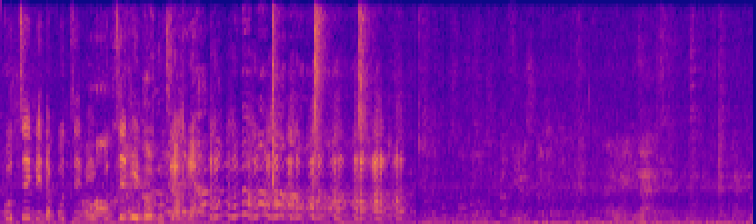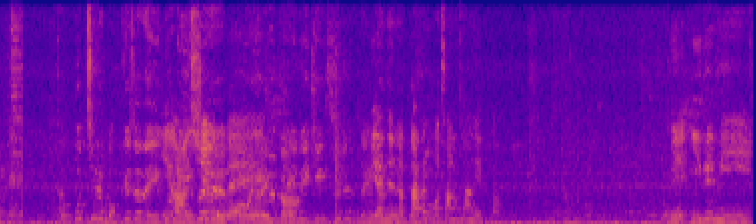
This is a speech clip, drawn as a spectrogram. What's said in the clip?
꽃집이다 꽃집이. 꽃집이 뭔지 알아? 닭꼬치를 먹기 전에 이걸 이거 입을 아쉬운데. 어, 입을 그러니까. 비비기 싫은데. 미안해 나 다른 거 상상했다. 그냥 이름이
